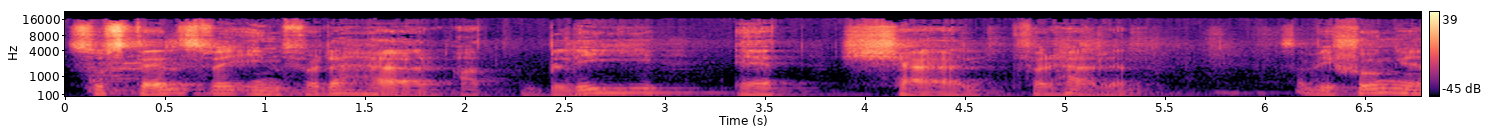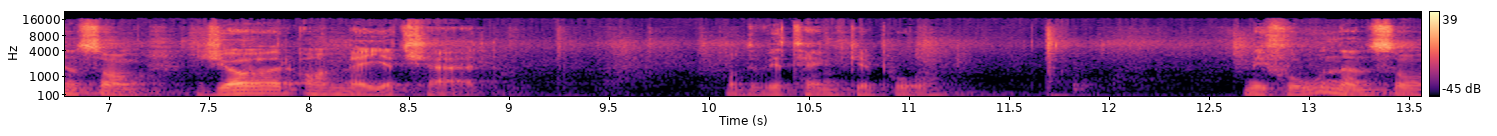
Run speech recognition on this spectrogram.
så ställs vi inför det här att bli ett kärl för Herren. Som vi sjunger en sång, Gör av mig ett kärl. Och det vi tänker på missionen så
